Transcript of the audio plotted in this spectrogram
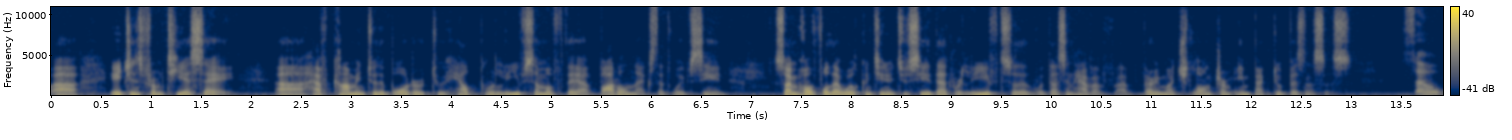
uh, agents from TSA, uh, have come into the border to help relieve some of the bottlenecks that we've seen. So I'm hopeful that we'll continue to see that relieved so that it doesn't have a, a very much long-term impact to businesses. So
